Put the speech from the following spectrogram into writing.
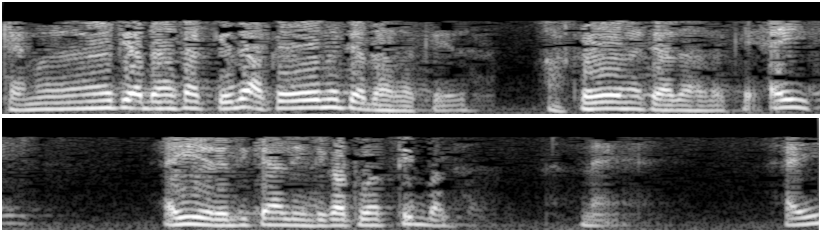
කැමැති අදහසක් එයිද? අකමැති අදහසක් එයිද? අකමැති අදහසක්. ඇයි? ඇයි රෙදි කෑල්ල ඉඳි කටුවක් තිබ්බද? නෑ. ඇයි?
